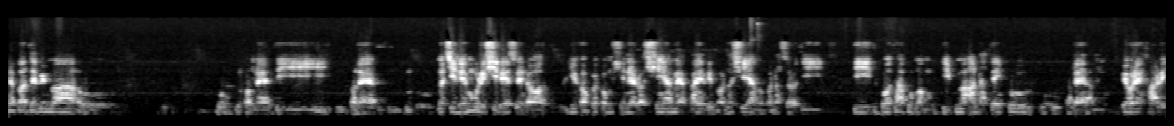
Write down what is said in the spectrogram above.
နဲ့ပတ်သက်ပြီးမှဟိုဟိုဘယ်လိုလဲဒီဘယ်လဲမချီလေမှုရှိတယ်ဆိုတော့ရွေးကောက်ပွဲကော်မရှင်နဲ့တော့ရှင်းရမယ့်အပိုင်းပဲပေါ့နော်ရှင်းရမှာပေါ့နော်ဆိုတော့ဒီ ဒီဘောထားပုံမှာမူတည်ပြီးမှအာဏာသိမ်းဖို့ဟိုဗလဲပြောတဲ့ဟာတွေ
